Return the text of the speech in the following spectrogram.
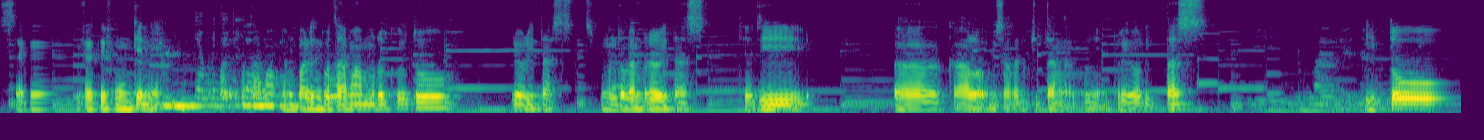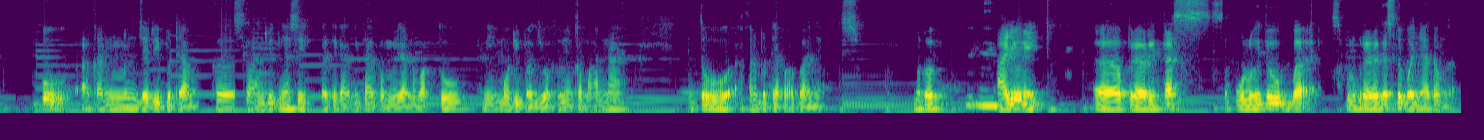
seefektif mungkin ya. Yang menjadi yang, pertama, yang paling pertama menurutku itu prioritas, menentukan prioritas. Jadi uh, kalau misalkan kita nggak punya prioritas itu akan menjadi bedam ke selanjutnya sih ketika kita pemilihan waktu ini mau dibagi waktunya ke mana itu akan berdampak banyak menurut mm-hmm. Ayu nih uh, prioritas 10 itu 10 prioritas itu banyak atau enggak?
